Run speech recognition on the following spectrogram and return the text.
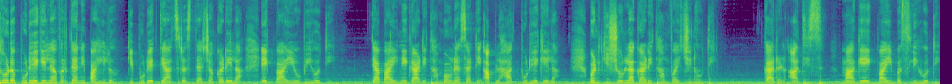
थोडं पुढे गेल्यावर त्याने पाहिलं की पुढे त्याच रस्त्याच्या कडेला एक बाई उभी होती. त्या बाईने गाडी थांबवण्यासाठी आपला हात पुढे केला पण किशोरला गाडी थांबवायची नव्हती. कारण आधीच मागे एक बाई बसली होती.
